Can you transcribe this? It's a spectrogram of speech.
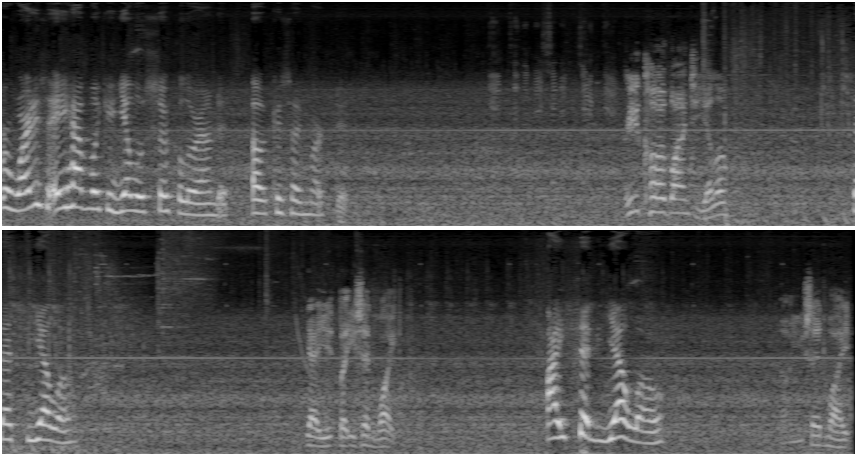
Bro, why does A have like a yellow circle around it? Oh, because I marked it. Are you colorblind to yellow? That's yellow. Yeah, you, but you said white. I said yellow. No, you said white.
